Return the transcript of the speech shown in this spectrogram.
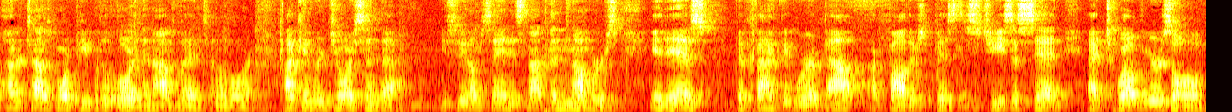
a hundred times more people to the Lord than I've led to the Lord. I can rejoice in that. You see what I'm saying? It's not the numbers. It is the fact that we're about our Father's business. Jesus said at 12 years old,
